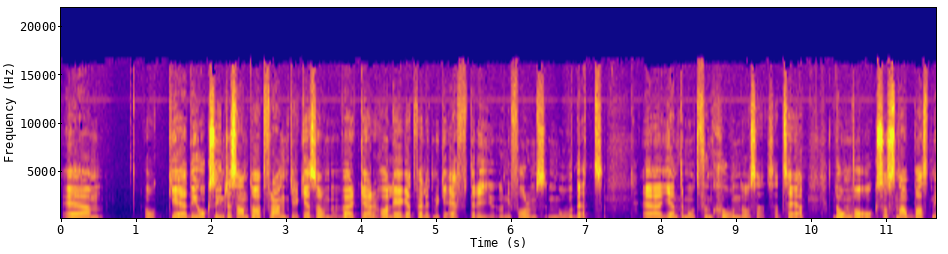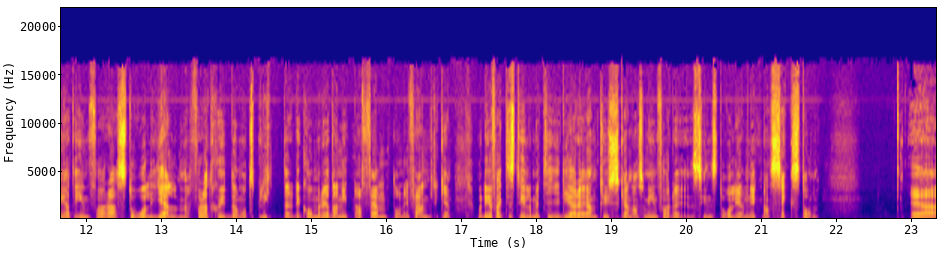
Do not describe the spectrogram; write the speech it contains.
Ehm, och det är också intressant då att Frankrike som verkar ha legat väldigt mycket efter i uniformsmodet Eh, gentemot funktion då så, så, att säga. De var också snabbast med att införa stålhjälm för att skydda mot splitter. Det kom redan 1915 i Frankrike och det är faktiskt till och med tidigare än tyskarna som införde sin stålhjälm 1916. Eh,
